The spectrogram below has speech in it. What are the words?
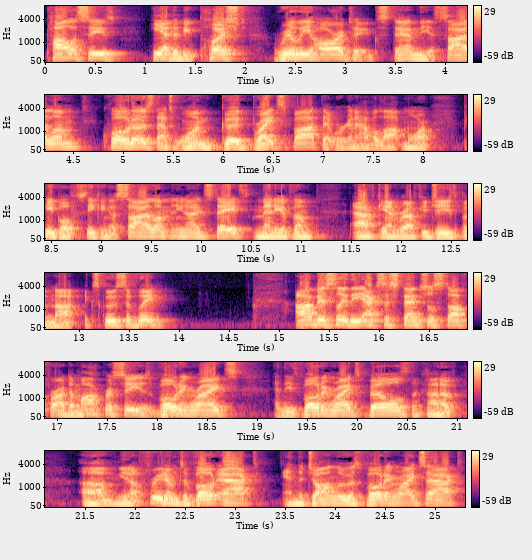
policies. He had to be pushed really hard to extend the asylum quotas. That's one good bright spot that we're going to have a lot more people seeking asylum in the United States, many of them Afghan refugees, but not exclusively. Obviously, the existential stuff for our democracy is voting rights and these voting rights bills, the kind of um, you know Freedom to Vote Act and the John Lewis Voting Rights Act.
